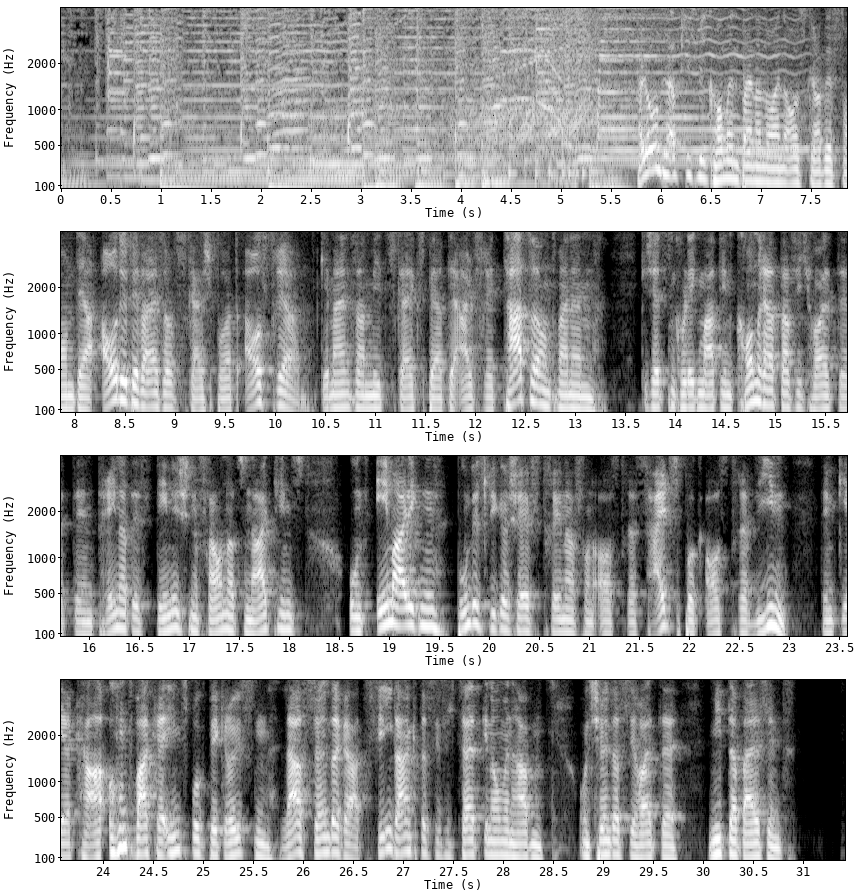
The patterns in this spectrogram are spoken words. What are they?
Hallo und herzlich willkommen bei einer neuen Ausgabe von der Audiobeweis auf Sky Sport Austria. Gemeinsam mit Sky-Experte Alfred Tater und meinem geschätzten Kollegen Martin Konrad darf ich heute den Trainer des dänischen Frauennationalteams und ehemaligen Bundesliga-Cheftrainer von Austria Salzburg, Austria Wien, dem GRK und Wacker Innsbruck begrüßen. Lars Söndergaard, vielen Dank, dass Sie sich Zeit genommen haben und schön, dass Sie heute mit dabei sind.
